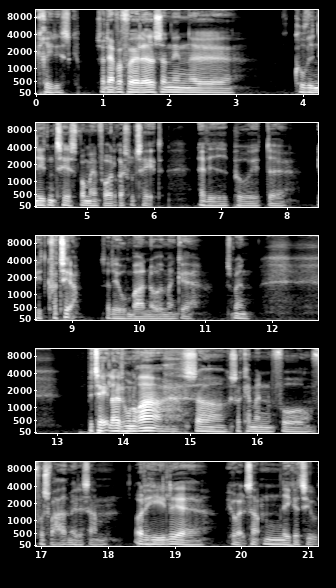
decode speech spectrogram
kritisk. Så derfor får jeg lavet sådan en øh, covid-19-test, hvor man får et resultat at vide på et, øh, et kvarter. Så det er åbenbart noget, man kan, hvis man betaler et honorar, så, så kan man få, få svaret med det samme. Og det hele er jo alt sammen negativt,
